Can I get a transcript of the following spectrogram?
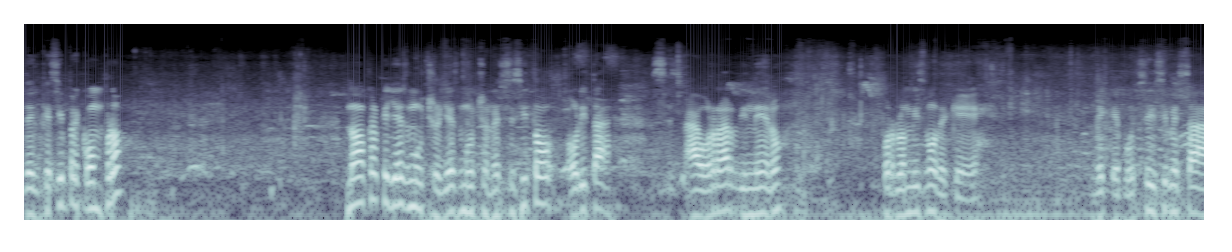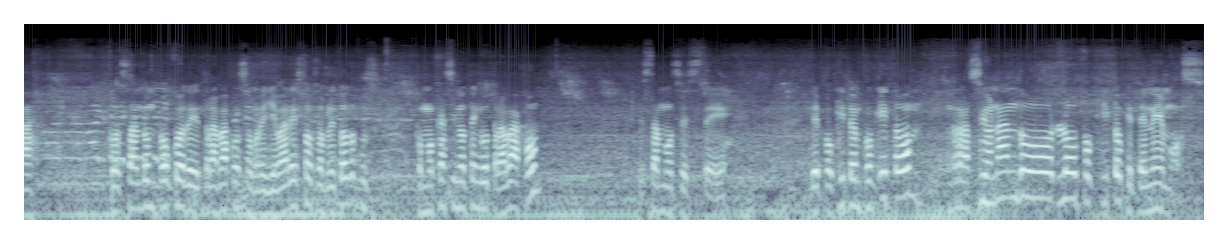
del que siempre compro. No, creo que ya es mucho, ya es mucho. Necesito ahorita ahorrar dinero por lo mismo de que de que pues sí, sí me está costando un poco de trabajo sobrellevar esto, sobre todo pues como casi no tengo trabajo, estamos este de poquito en poquito racionando lo poquito que tenemos.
